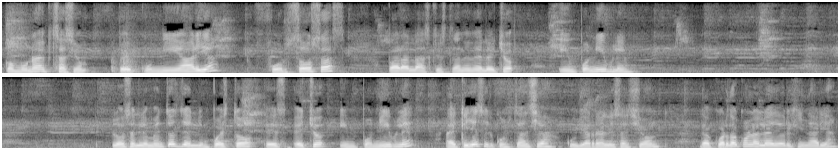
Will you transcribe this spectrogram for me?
como una exacción pecuniaria forzosas para las que están en el hecho imponible. Los elementos del impuesto es hecho imponible aquella circunstancia cuya realización, de acuerdo con la ley originaria,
